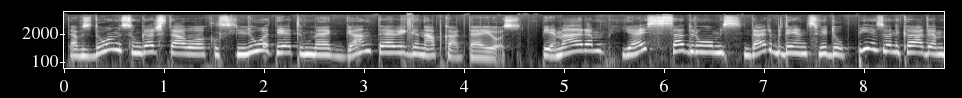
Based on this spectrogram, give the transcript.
Tavas domas un garstāvoklis ļoti ietekmē gan tevi, gan apkārtējos. Piemēram, ja esi sadrūmis darba dienas vidū, piezvani kādam,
